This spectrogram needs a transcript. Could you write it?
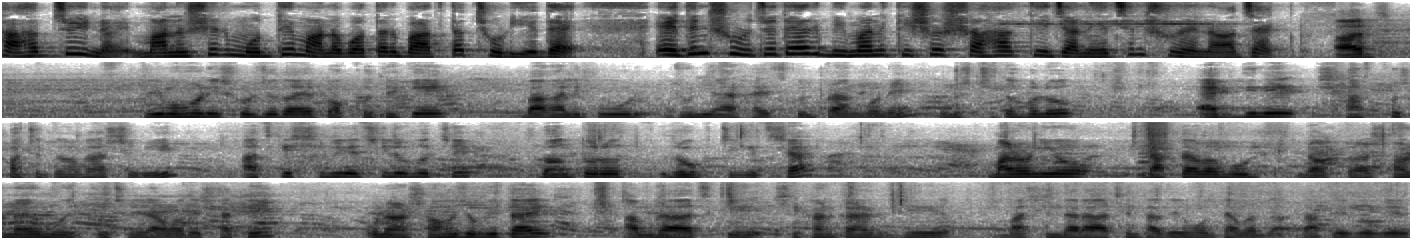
সাহায্যই নয়, মানুষের মধ্যে মানবতার বার্তা ছড়িয়ে দেয়। এদিন সূর্যোদয়ের বিমান কিশোর সাহা কি জানিয়েছেন, শুনে নেওয়া যাক। আজ ত্রিমোহনী সূর্যোদয়ের পক্ষ থেকে বাঙালিপুর জুনিয়র হাই স্কুল প্রাঙ্গণে অনুষ্ঠিত হলো একদিনের স্বাস্থ্য সচেতনতা শিবির। আজকের শিবিরে ছিল হচ্ছে দন্তরোগ রোগ চিকিৎসা। মাননীয় ডাক্তারবাবু ডক্টর স্বর্ণায়ু মৈত্র ছিলেন আমাদের সাথে। ওনার সহযোগিতায় আমরা আজকে সেখানকার যে বাসিন্দারা আছেন, তাদের মধ্যে আমরা দাঁতের রোগের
